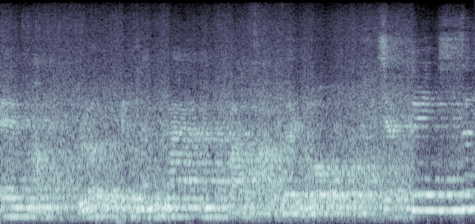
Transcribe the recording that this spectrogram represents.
em học lớp kinh thánh ba và vào đời bộ sẽ tuyên xưng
